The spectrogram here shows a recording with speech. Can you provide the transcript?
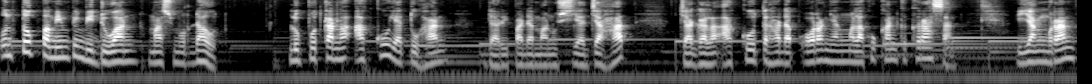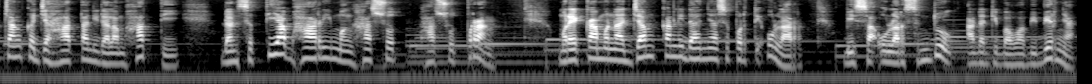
Untuk pemimpin biduan Mazmur Daud, luputkanlah aku ya Tuhan daripada manusia jahat, jagalah aku terhadap orang yang melakukan kekerasan, yang merancang kejahatan di dalam hati dan setiap hari menghasut-hasut perang mereka menajamkan lidahnya seperti ular, bisa ular senduk ada di bawah bibirnya.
